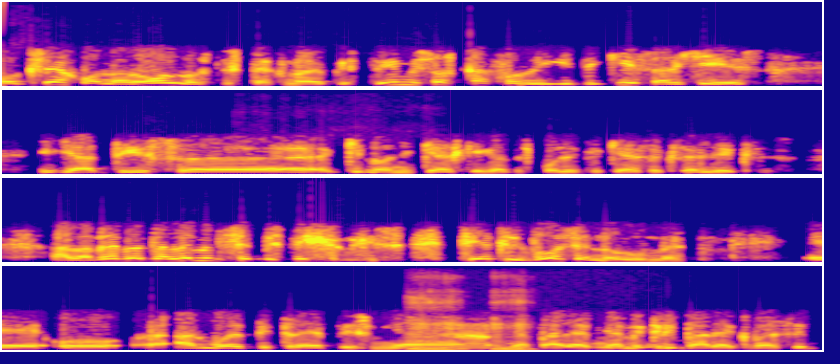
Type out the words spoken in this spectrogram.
ο εξέχον ρόλος της τεχνοεπιστήμης ως καθοδηγητικής αρχής για τις ε, κοινωνικές και για τις πολιτικές εξελίξεις. Αλλά βέβαια όταν λέμε τις επιστήμες, τι ακριβώς εννοούμε. Ε, ο, αν μου επιτρέπεις μια, μια, μια, μικρή παρέκβαση,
